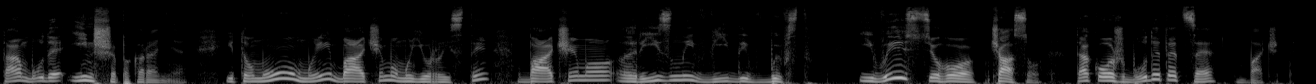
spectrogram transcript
там буде інше покарання. І тому ми бачимо, ми юристи, бачимо різні види вбивств. І ви з цього часу також будете це бачити.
